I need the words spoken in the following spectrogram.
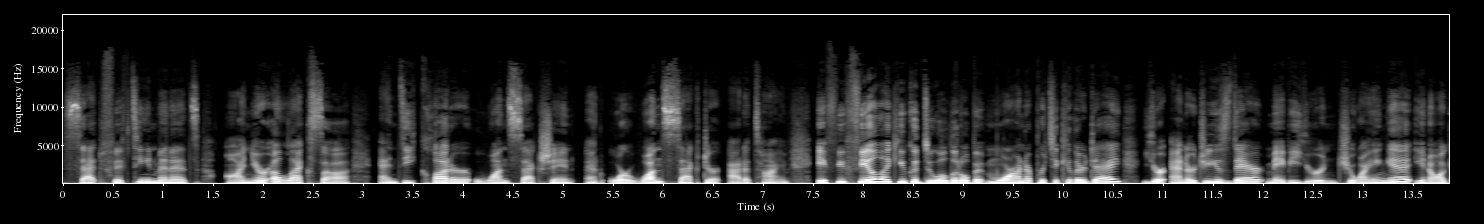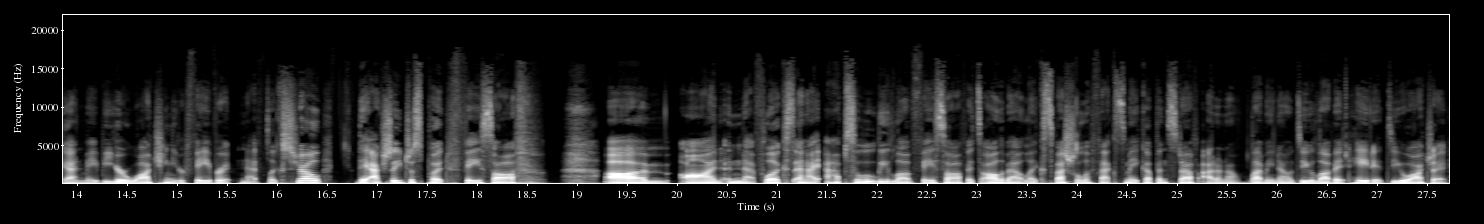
Set 15 minutes on your Alexa and declutter one section and, or one sector at a time. If you feel like you could do a little bit more on a particular day, your energy is there. Maybe you're enjoying it. You know, again, maybe you're watching your favorite Netflix show. They actually just put Face Off um, on Netflix, and I absolutely love Face Off. It's all about like special effects, makeup, and stuff. I don't know. Let me know. Do you love it? Hate it? Do you watch it?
